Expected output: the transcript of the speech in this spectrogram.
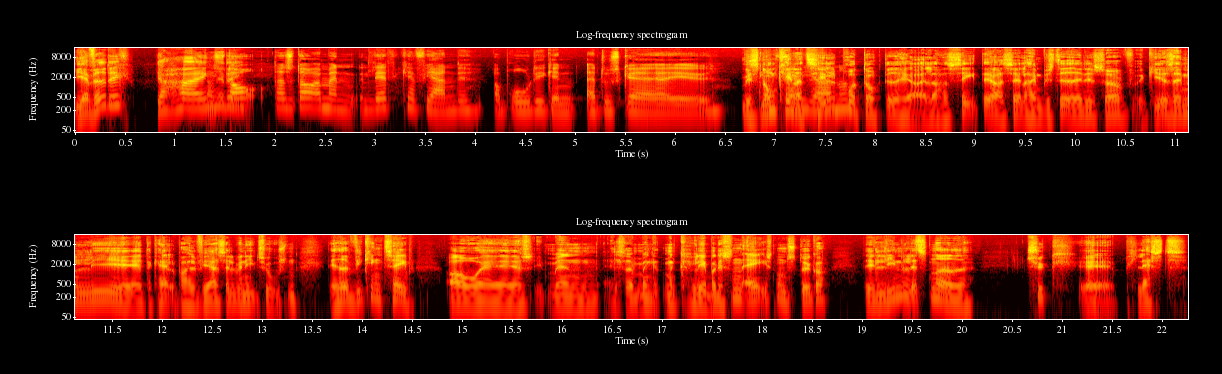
Jeg ved det ikke. Jeg har ingen Der idé. står, der står, at man let kan fjerne det og bruge det igen. At du skal... Øh, Hvis nogen kender til produktet her, eller har set det og selv har investeret i det, så giver os endelig lige et kald på 70 11 9000. Det hedder Viking Tape, og øh, men, altså, man, man klipper det sådan af i sådan nogle stykker. Det ligner lidt sådan noget tyk øh, plast.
